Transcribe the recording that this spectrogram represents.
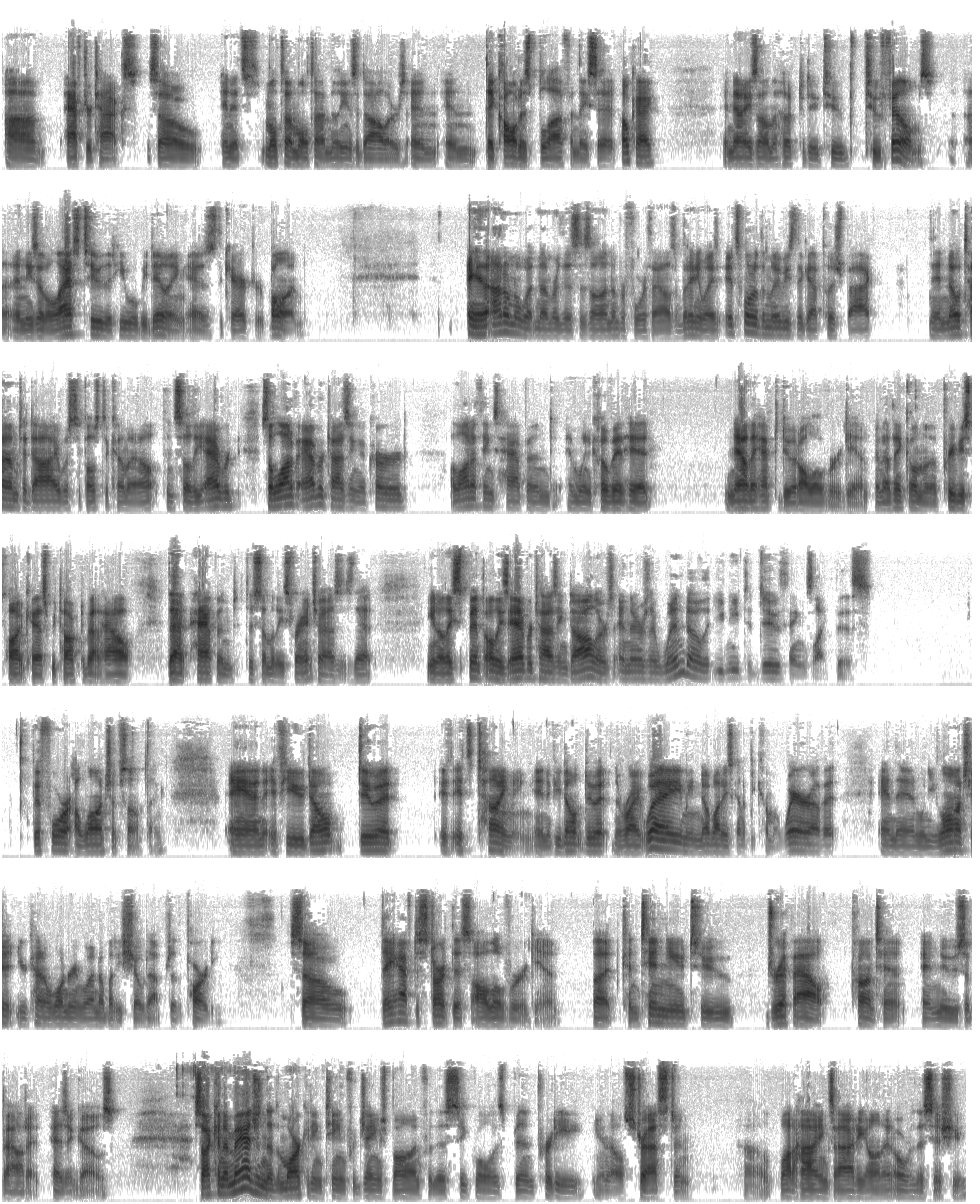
um, after tax." So, and it's multi multi millions of dollars, and and they called his bluff, and they said, "Okay." and now he's on the hook to do two two films, uh, and these are the last two that he will be doing as the character Bond. And I don't know what number this is on, number four thousand, but anyways, it's one of the movies that got pushed back. And No Time to Die was supposed to come out, and so the aver- so a lot of advertising occurred, a lot of things happened, and when COVID hit, now they have to do it all over again. And I think on the previous podcast we talked about how that happened to some of these franchises that you know they spent all these advertising dollars and there's a window that you need to do things like this before a launch of something. And if you don't do it, it it's timing. And if you don't do it the right way i mean nobody's going to become aware of it. And then when you launch it you're kind of wondering why nobody showed up to the party. So they have to start this all over again but continue to drip out content and news about it as it goes so I can imagine that the marketing team for James Bond for this sequel has been pretty, you know, stressed and uh, a lot of high anxiety on it over this issue.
